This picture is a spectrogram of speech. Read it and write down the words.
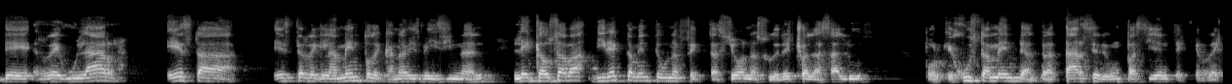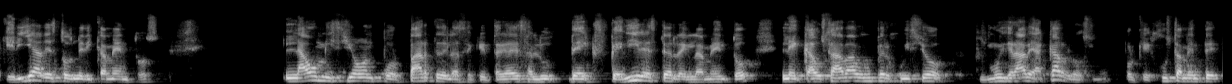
de regular esta este reglamento de cannabis medicinal le causaba directamente una afectación a su derecho a la salud, porque justamente al tratarse de un paciente que requería de estos medicamentos, la omisión por parte de la Secretaría de Salud de expedir este reglamento le causaba un perjuicio pues, muy grave a Carlos, porque justamente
